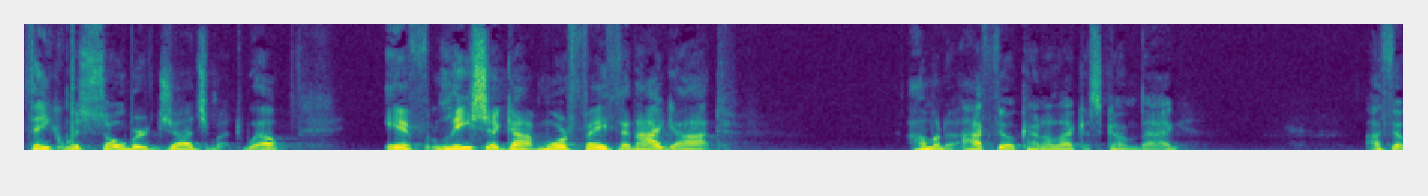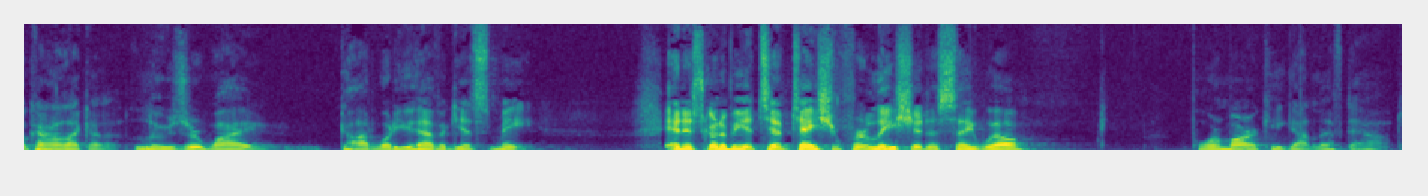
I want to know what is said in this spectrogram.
Think with sober judgment. Well, if Leisha got more faith than I got, I'm gonna, I feel kind of like a scumbag. I feel kind of like a loser. Why, God, what do you have against me? And it's going to be a temptation for Alicia to say, well, poor Mark, he got left out.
